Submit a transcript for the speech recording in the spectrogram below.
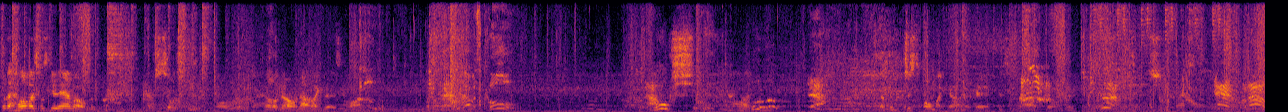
Where the hell am I supposed to get ammo? Hell? No, not like this. Come on. That was cool! Oh shit! God. That's a- just. Oh my god. Okay, this is not going good. Damn, I'm out!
